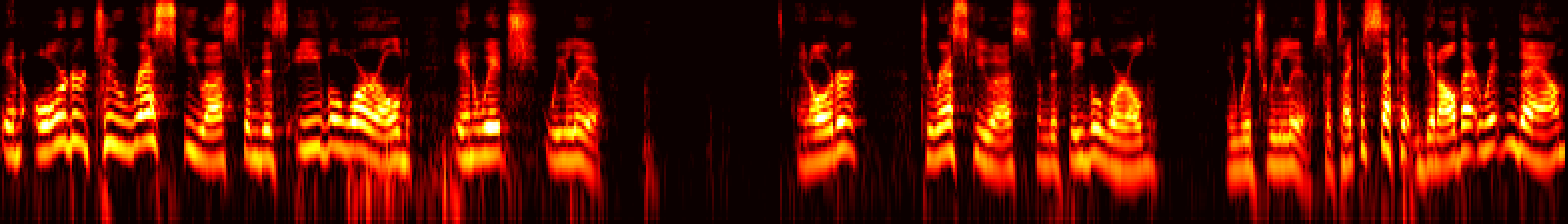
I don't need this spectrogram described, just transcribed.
in order to rescue us from this evil world in which we live. In order to rescue us from this evil world in which we live. So take a second and get all that written down.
